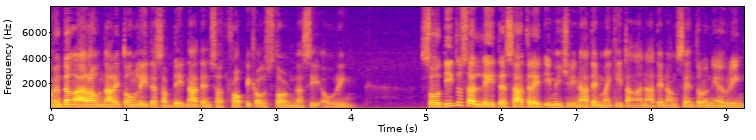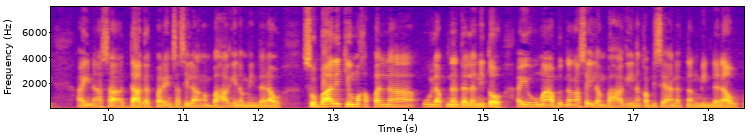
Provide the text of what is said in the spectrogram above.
Magandang araw, narito ang latest update natin sa tropical storm na si Auring. So dito sa latest satellite imagery natin, makita nga natin ang sentro ni Auring ay nasa dagat pa rin sa silangang bahagi ng Mindanao. Subalit yung makapal na ulap na dala nito ay umabot na nga sa ilang bahagi ng Kabisayan at ng Mindanao.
